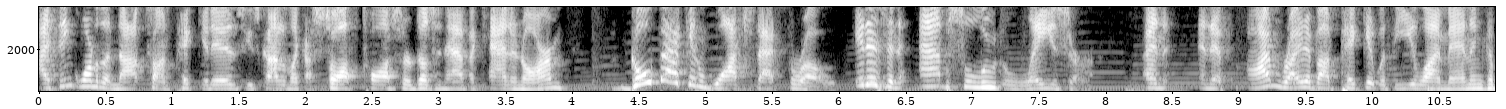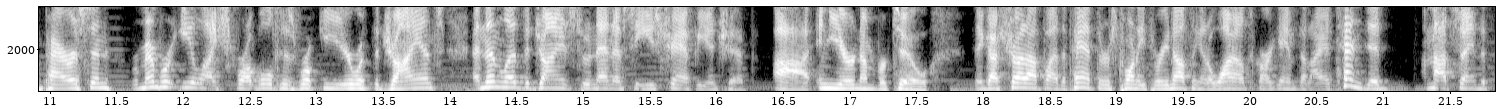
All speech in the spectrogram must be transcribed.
I think one of the knocks on Pickett is he's kind of like a soft tosser, doesn't have a cannon arm. Go back and watch that throw. It is an absolute laser. And and if I'm right about Pickett with the Eli Manning comparison, remember Eli struggled his rookie year with the Giants and then led the Giants to an NFC East championship uh, in year number two. They got shut out by the Panthers 23 0 in a wild card game that I attended. I'm not saying that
